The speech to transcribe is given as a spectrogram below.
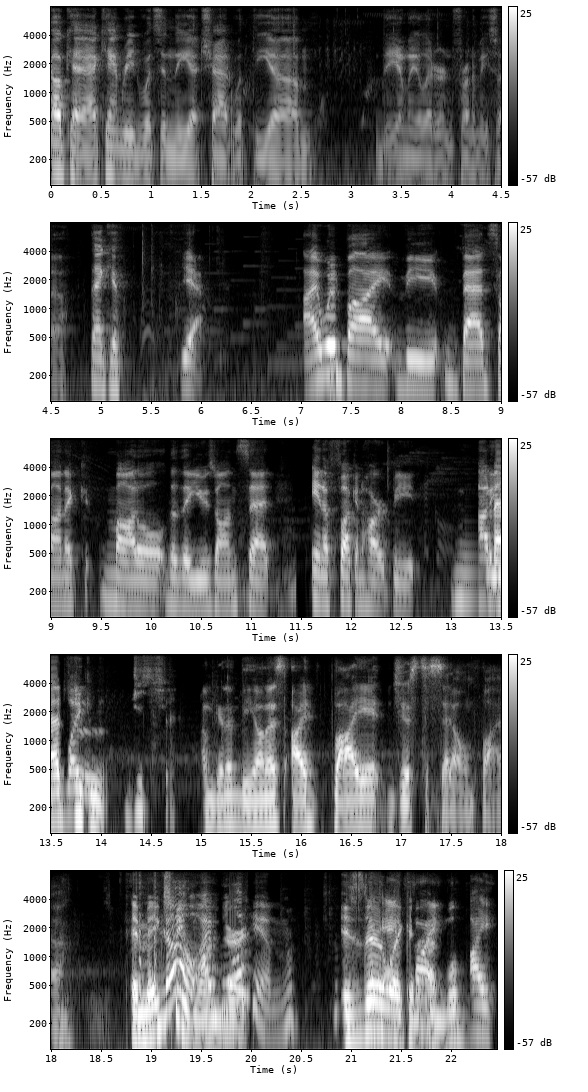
Okay, I can't read what's in the uh, chat with the um, the emulator in front of me. So thank you. yeah. I would buy the bad Sonic model that they used on set in a fucking heartbeat. Not even imagine like just I'm gonna be honest, I'd buy it just to set it on fire. it makes no, me I wonder: want him. is there Okay, like fine, an? we'll buy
